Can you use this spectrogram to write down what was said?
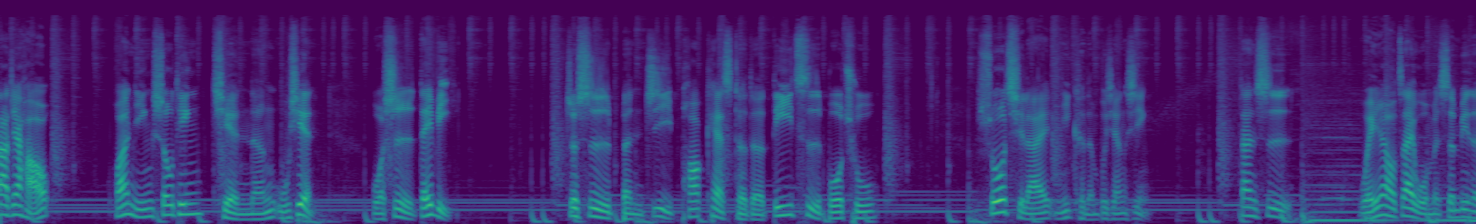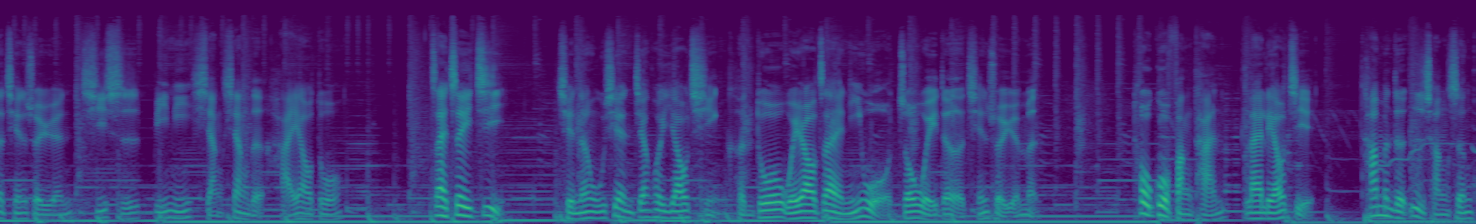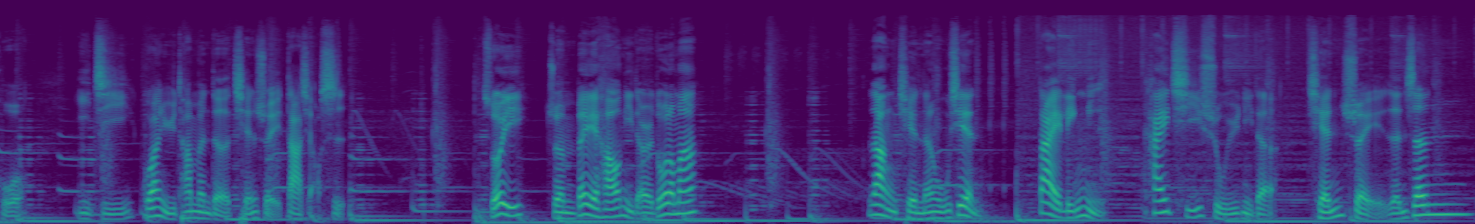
大家好，欢迎收听《潜能无限》，我是 David。这是本季 Podcast 的第一次播出。说起来你可能不相信，但是围绕在我们身边的潜水员，其实比你想象的还要多。在这一季《潜能无限》将会邀请很多围绕在你我周围的潜水员们，透过访谈来了解他们的日常生活。以及关于他们的潜水大小事，所以准备好你的耳朵了吗？让潜能无限带领你开启属于你的潜水人生。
